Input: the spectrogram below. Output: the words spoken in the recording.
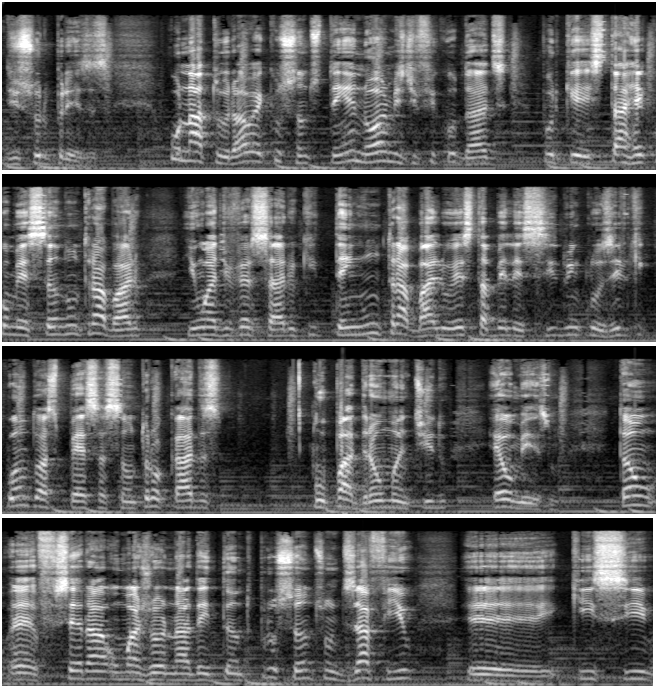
de surpresas. O natural é que o Santos tenha enormes dificuldades porque está recomeçando um trabalho e um adversário que tem um trabalho estabelecido, inclusive que quando as peças são trocadas, o padrão mantido é o mesmo. Então é, será uma jornada e tanto para o Santos, um desafio é, que se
